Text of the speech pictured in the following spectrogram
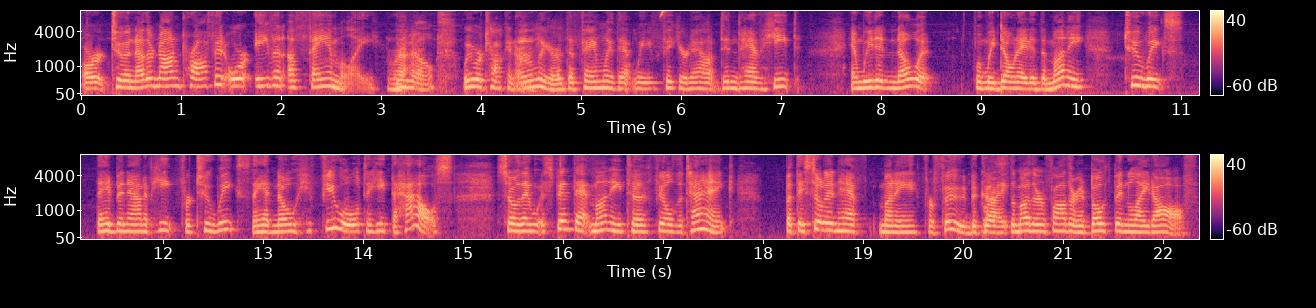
or to another nonprofit or even a family. Right. You know, we were talking earlier. The family that we figured out didn't have heat, and we didn't know it when we donated the money. Two weeks they had been out of heat for two weeks. They had no fuel to heat the house, so they spent that money to fill the tank, but they still didn't have money for food because Right. the mother and father had both been laid off.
